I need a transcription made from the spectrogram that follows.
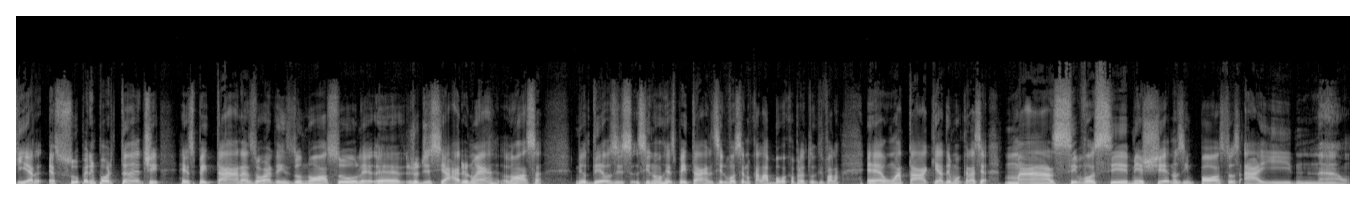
que é, é super importante respeitar as ordens do nosso é, judiciário, não é? Nossa, meu Deus, isso, se não respeitar, se você não calar a boca para tudo que fala, é um ataque à democracia. Mas se você mexer nos impostos, aí não.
